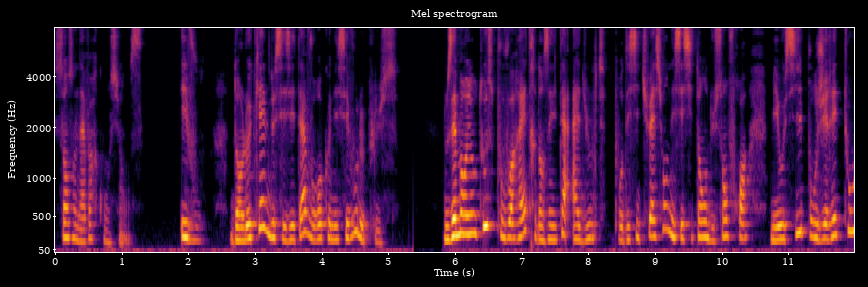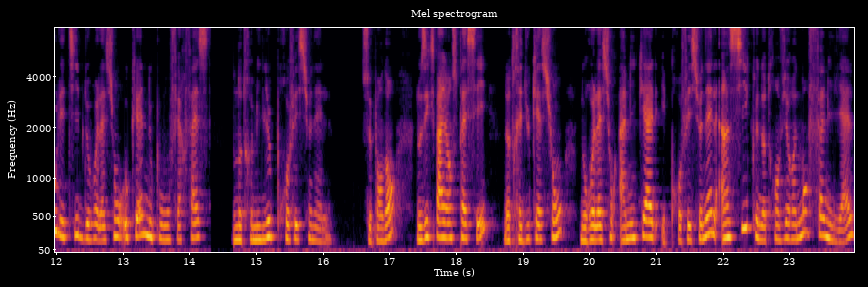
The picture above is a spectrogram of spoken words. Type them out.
sans en avoir conscience. Et vous, dans lequel de ces états vous reconnaissez-vous le plus? Nous aimerions tous pouvoir être dans un état adulte pour des situations nécessitant du sang-froid, mais aussi pour gérer tous les types de relations auxquelles nous pouvons faire face notre milieu professionnel. Cependant, nos expériences passées, notre éducation, nos relations amicales et professionnelles ainsi que notre environnement familial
